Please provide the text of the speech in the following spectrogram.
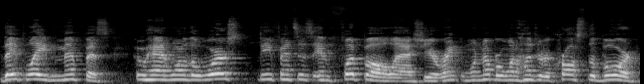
They played Memphis, who had one of the worst defenses in football last year, ranked number 100 across the board.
